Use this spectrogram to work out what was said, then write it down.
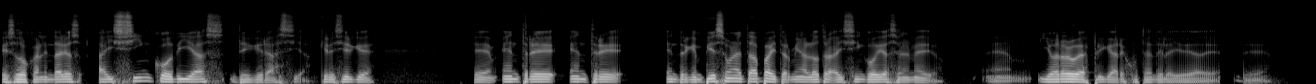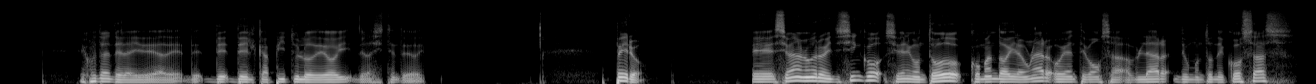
esos dos calendarios, hay cinco días de gracia. Quiere decir que em, entre, entre, entre que empieza una etapa y termina la otra, hay cinco días en el medio. Em, y ahora lo voy a explicar, es justamente la idea de, es justamente la idea del capítulo de hoy, del asistente de hoy. Pero Eh, semana número 25, se viene con todo, comando Águila Lunar. Obviamente vamos a hablar de un montón de cosas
